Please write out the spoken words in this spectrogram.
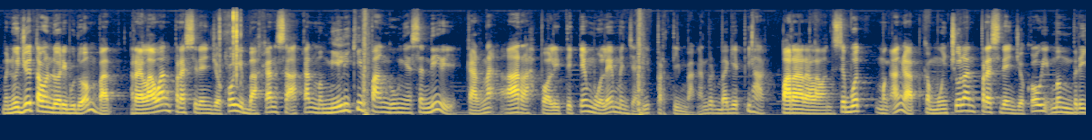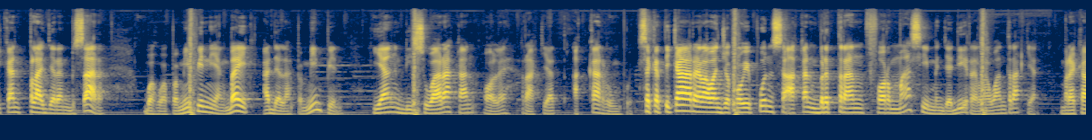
Menuju tahun 2024, relawan Presiden Jokowi bahkan seakan memiliki panggungnya sendiri karena arah politiknya mulai menjadi pertimbangan berbagai pihak. Para relawan tersebut menganggap kemunculan Presiden Jokowi memberikan pelajaran besar bahwa pemimpin yang baik adalah pemimpin yang disuarakan oleh rakyat akar rumput. Seketika relawan Jokowi pun seakan bertransformasi menjadi relawan rakyat. Mereka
